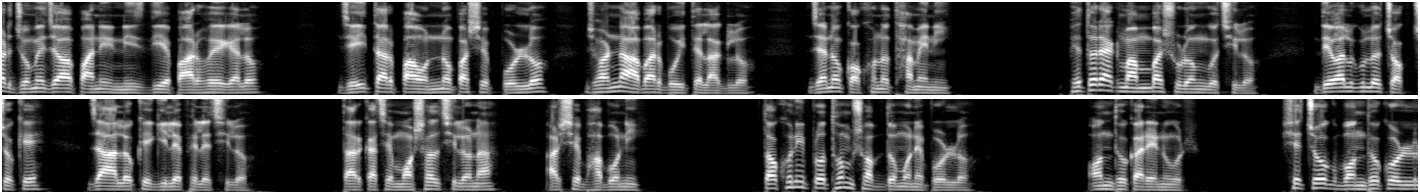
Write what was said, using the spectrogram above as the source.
আর জমে যাওয়া পানির নিচ দিয়ে পার হয়ে গেল। যেই তার পা অন্য পাশে পড়ল, ঝর্ণা আবার বইতে লাগল, যেন কখনো থামেনি। ভেতরে এক মাম্বা সুড়ঙ্গ ছিল, দেওয়ালগুলো চকচকে, যা আলোকে গিলে ফেলেছিল। তার কাছে মশাল ছিল না, আর সে ভাবনি। তখনই প্রথম শব্দ মনে পড়ল, অন্ধকারে নূর। সে চোখ বন্ধ করল,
